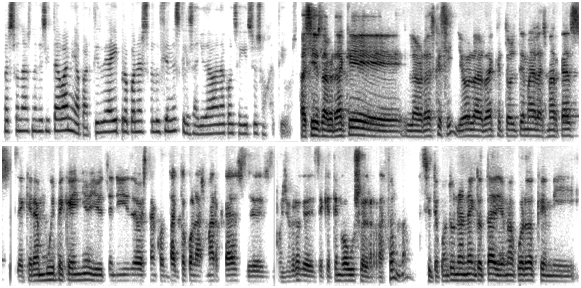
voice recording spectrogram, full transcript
personas necesitaban y a partir de ahí proponer soluciones que les ayudaban a conseguir sus objetivos. Así es, la verdad que, la verdad es que sí, yo la verdad que todo el tema de las marcas, desde que era muy pequeño, yo he tenido estar en contacto con las marcas, desde, pues yo creo que desde que tengo uso de la razón, ¿no? Si te cuento una anécdota, yo me acuerdo que mi,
